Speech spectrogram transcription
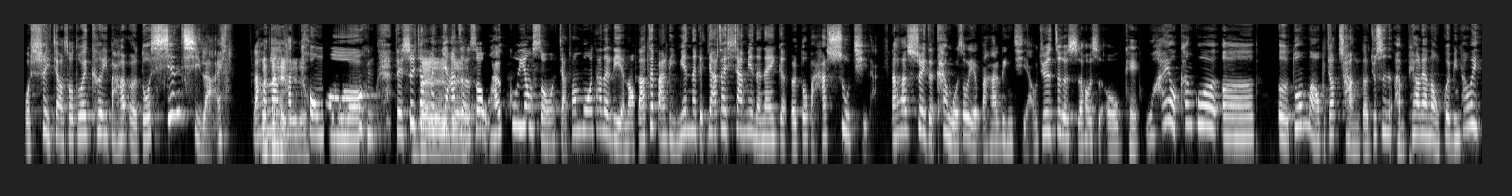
我睡觉的时候都会刻意把它耳朵掀起来，然后让它通哦。对，对，对，对，睡觉它压着的时候，我还会故意用手假装摸它的脸哦，然后再把里面那个压在下面的那一个耳朵把它竖起来，然后它睡着看我的时候也把它拎起来。我觉得这个时候是 OK。我还有看过呃耳朵毛比较长的，就是很漂亮那种贵宾，它会。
